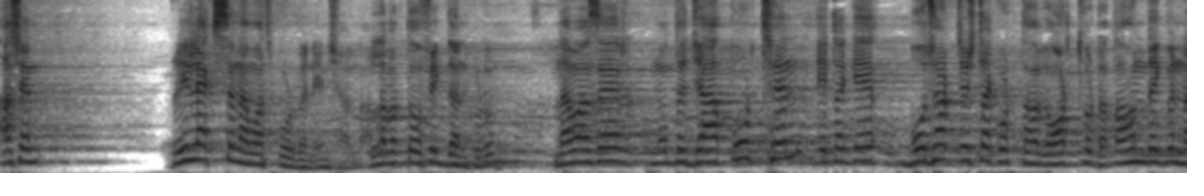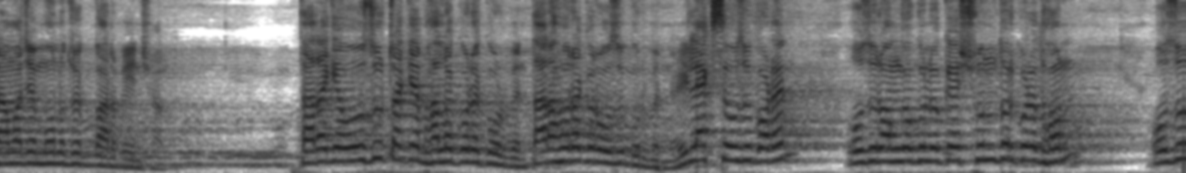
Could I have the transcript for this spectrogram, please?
আসেন, রিল্যাক্সে নামাজ পড়বেন ইনশাল্লাহ আল্লাহ তৌফিক দান করুন। নামাজের মধ্যে যা পড়ছেন, এটাকে বোঝার চেষ্টা করতে হবে অর্থটা। তখন দেখবেন নামাজে মনোযোগ বাড়বে ইনশাল্লাহ তার আগে অজুটাকে ভালো করে করবেন। তাড়াহুড়া করে অজু করবেন রিল্যাক্সে অজু করেন। অজুর অঙ্গগুলোকে সুন্দর করে ধন। অজু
